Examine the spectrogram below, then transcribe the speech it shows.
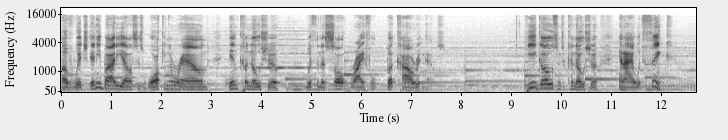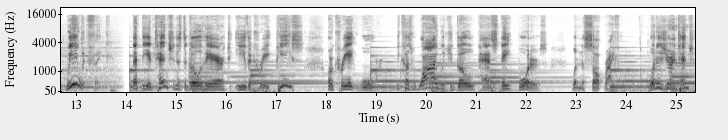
of which anybody else is walking around in Kenosha with an assault rifle but Kyle Rittenhouse. He goes into Kenosha, and I would think, we would think, that the intention is to go there to either create peace or create war. Because why would you go past state borders with an assault rifle? What is your intention?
